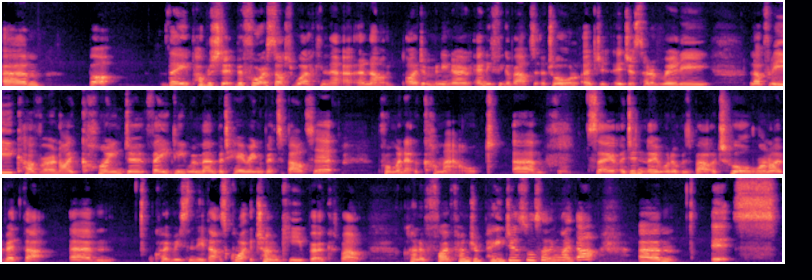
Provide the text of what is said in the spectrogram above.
Um, but they published it before I started working there, and I, I didn't really know anything about it at all. It, ju- it just had a really lovely cover, and I kind of vaguely remembered hearing a bit about it from when it had come out. Um, so I didn't know what it was about at all, and I read that um, quite recently. That's quite a chunky book, about kind of 500 pages or something like that. Um, it's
